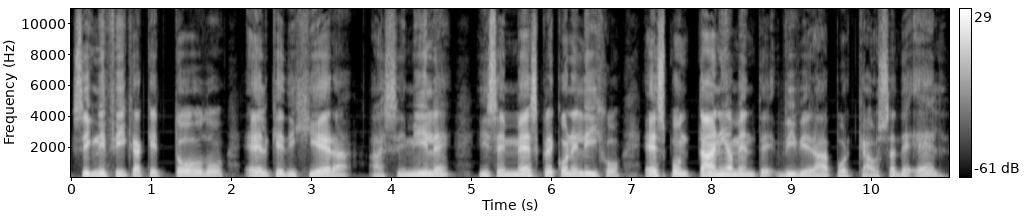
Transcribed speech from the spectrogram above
Significa que todo el que digiera, asimile y se mezcle con el Hijo, espontáneamente vivirá por causa de Él.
